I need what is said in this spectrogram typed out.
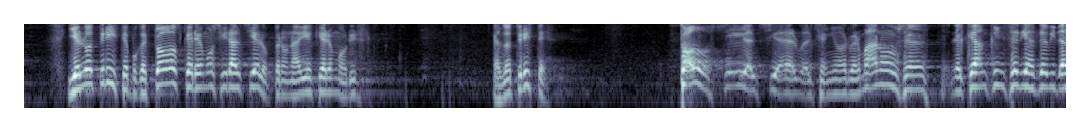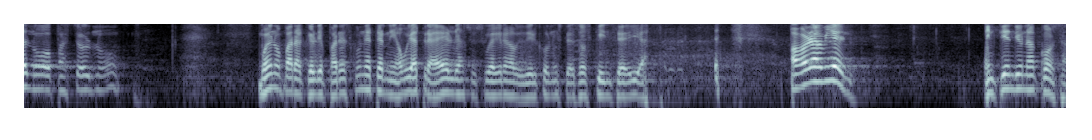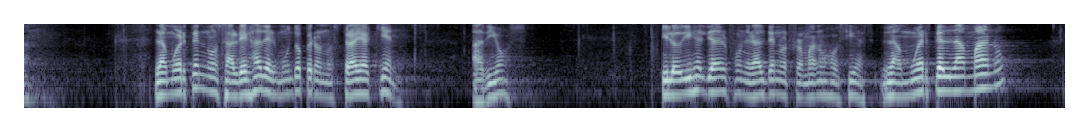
Y es lo triste porque todos queremos ir al cielo, pero nadie quiere morir. Es lo triste. Todos, sí, el cielo, el Señor, hermanos, le quedan 15 días de vida. No, pastor, no. Bueno, para que le parezca una eternidad, voy a traerle a su suegra a vivir con usted esos 15 días. Ahora bien, entiende una cosa. La muerte nos aleja del mundo, pero nos trae a quién? A Dios. Y lo dije el día del funeral de nuestro hermano Josías. La muerte es la mano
